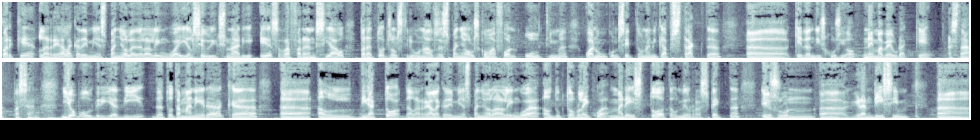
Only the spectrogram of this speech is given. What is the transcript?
Perquè la Real Acadèmia Espanyola de la Llengua i el seu diccionari és referencial per a tots els tribunals espanyols com a font última quan un concepte una mica abstracte eh, queda en discussió. Anem a veure què està passant. Jo voldria dir, de tota manera, que eh, el director de la Real Acadèmia Espanyola de la Llengua, el doctor Blequa, mereix tot el meu respecte. És un eh, grandíssim eh,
